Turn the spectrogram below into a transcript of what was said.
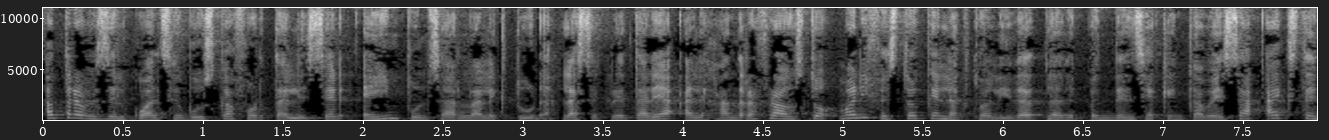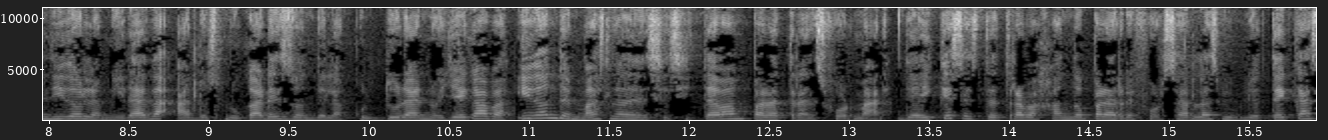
a través del cual se busca fortalecer e impulsar la lectura. La secretaria Alejandra Frausto manifestó que en la actualidad la dependencia que encabeza ha extendido la mirada a los lugares donde la cultura no llegaba y donde más la necesitaban para transformar. De ahí que se esté trabajando para reforzar las bibliotecas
